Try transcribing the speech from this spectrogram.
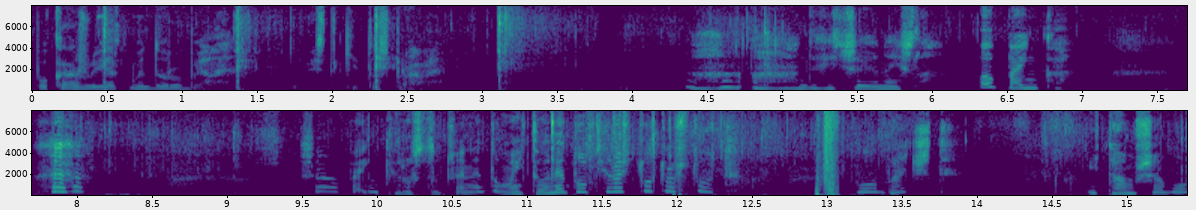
покажу, як ми доробили. Ось такі то справи. Ага, ага, дивіться, що я знайшла. Опенька. Хе-хе. Ще опеньки ростуть, ви не думайте, вони тут і ростуть, ростуть. О, бачите. І там ще во.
